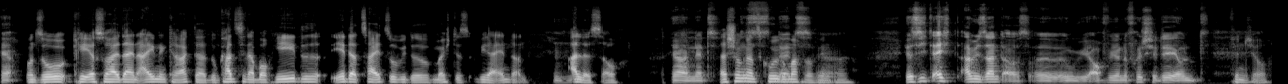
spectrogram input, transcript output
Ja. Und so kreierst du halt deinen eigenen Charakter. Du kannst ihn aber auch jede, jederzeit, so wie du möchtest, wieder ändern. Mhm. Alles auch. Ja, nett. Das ist schon ganz cool nett, gemacht auf jeden ja. Fall. Ja, sieht echt amüsant aus. Äh, irgendwie auch wieder eine frische Idee. Und Finde ich auch.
